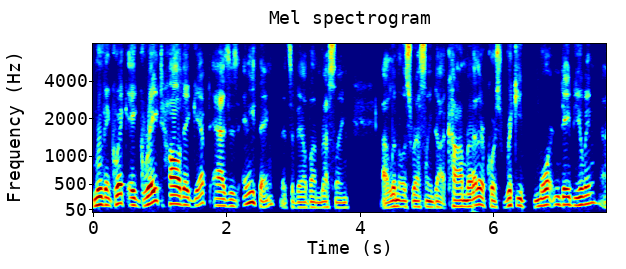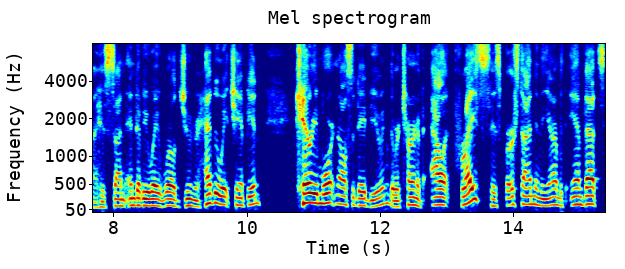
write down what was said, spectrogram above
moving quick. A great holiday gift, as is anything that's available on wrestling uh, limitlesswrestling.com. Rather, of course, Ricky Morton debuting, uh, his son, NWA World Junior Heavyweight Champion. Kerry Morton also debuting. The return of Alec Price, his first time in the Yarmouth AMVETS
